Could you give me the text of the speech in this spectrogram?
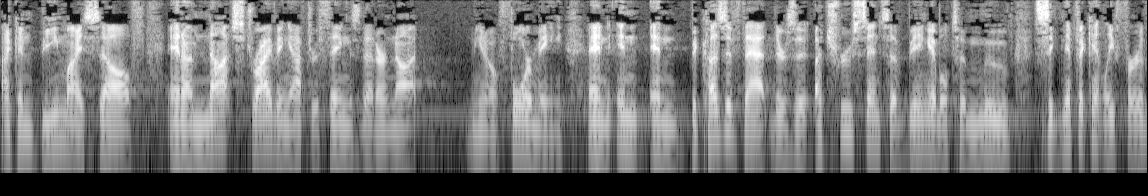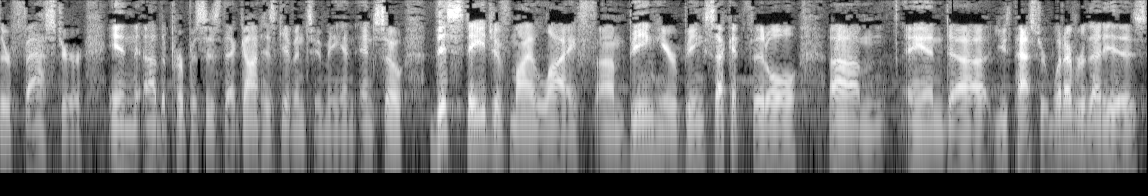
I can be myself, and I'm not striving after things that are not you know, for me. And in, and because of that, there's a, a, true sense of being able to move significantly further faster in uh, the purposes that God has given to me. And, and so this stage of my life, um, being here, being second fiddle, um, and, uh, youth pastor, whatever that is,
